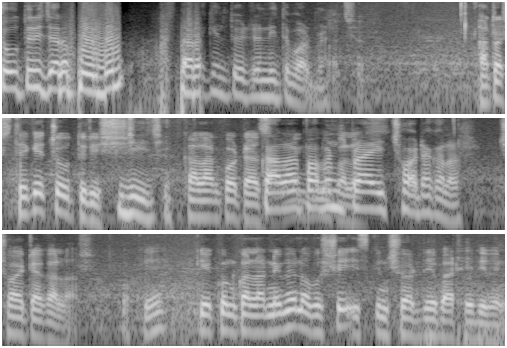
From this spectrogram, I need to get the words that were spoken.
চৌত্রিশ যারা পড়বেন তারা কিন্তু এটা নিতে পারবেন। আচ্ছা। আঠাশ থেকে চৌত্রিশ। জি জি। কালার কটা আছে? কালার পাবেন প্রায় ছয়টা কালার ছয়টা কালার ওকে কে কোন কালার নেবেন অবশ্যই স্ক্রিনশট দিয়ে পাঠিয়ে দেবেন।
